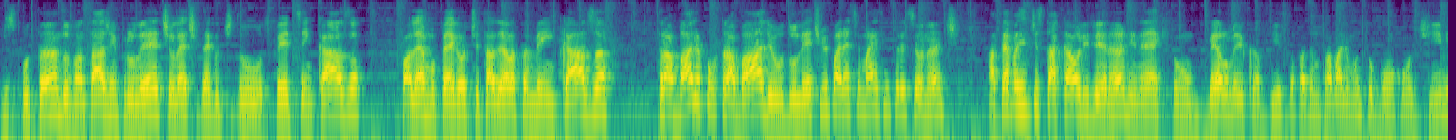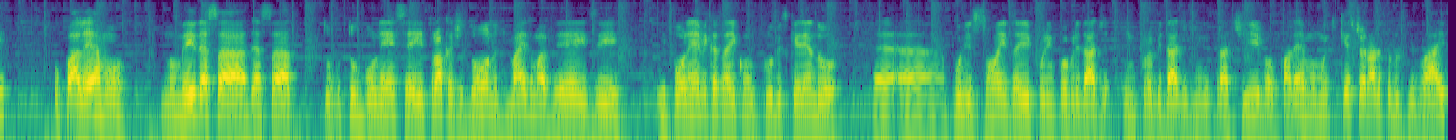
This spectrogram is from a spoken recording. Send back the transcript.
disputando vantagem para o Lecce. O Lecce pega os Peitos em casa, o Palermo pega o Titadella também em casa. Trabalho por trabalho, o do Lecce me parece mais impressionante. Até para a gente destacar o Liverani, né? Que foi um belo meio-campista, fazendo um trabalho muito bom com o time o Palermo, no meio dessa, dessa turbulência aí, troca de dono mais uma vez e, e polêmicas aí com clubes querendo é, é, punições aí por improbidade, improbidade administrativa, o Palermo muito questionado pelos rivais,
